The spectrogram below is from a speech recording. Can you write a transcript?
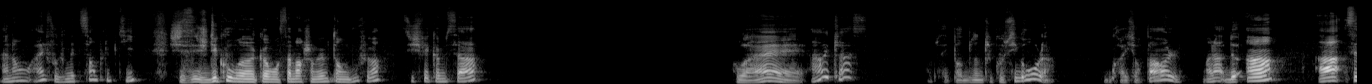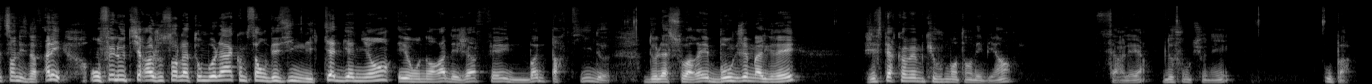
ah non, ah, il faut que je mette ça en plus petit. Je, découvre hein, comment ça marche en même temps que vous, fais voir. Si je fais comme ça. Ouais. Ah oui, classe. Vous n'avez pas besoin de trucs aussi gros là. On croyez sur parole. Voilà, de 1 à 719. Allez, on fait le tirage au sort de la tombola, comme ça on désigne les 4 gagnants et on aura déjà fait une bonne partie de, de la soirée, bon gré mal gré. J'espère quand même que vous m'entendez bien. Ça a l'air de fonctionner ou pas.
